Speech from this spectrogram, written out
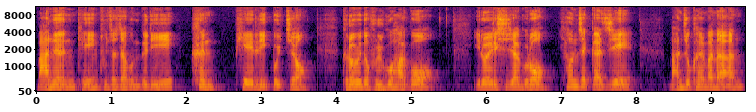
많은 개인 투자자분들이 큰 피해를 입고 있죠. 그럼에도 불구하고 1월 시작으로 현재까지 만족할 만한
